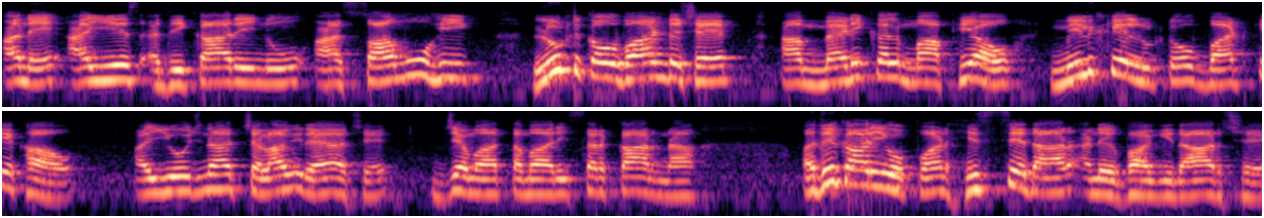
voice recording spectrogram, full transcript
અને આઈએએસ અધિકારીનું આ સામૂહિક લૂંટ કૌભાંડ છે આ મેડિકલ માફિયાઓ મિલકે લૂંટો, બાટકે ખાઓ. આ યોજના ચલાવી રહ્યા છે, જેમાં તમારી સરકારના અધિકારીઓ પણ હિસ્સેદાર અને ભાગીદાર છે.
